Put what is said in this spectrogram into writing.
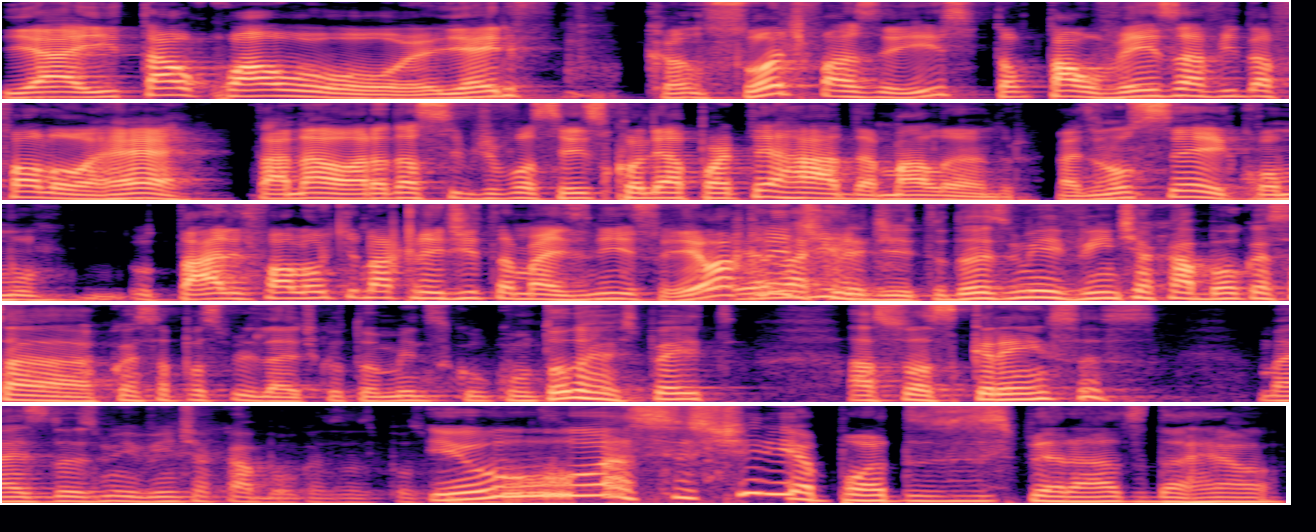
e aí tal qual. E aí ele cansou de fazer isso, então talvez a vida falou: é, tá na hora da- de você escolher a porta errada, malandro. Mas eu não sei, como o Thales falou que não acredita mais nisso. Eu Eu acredito. não acredito. 2020 acabou com essa, com essa possibilidade que eu tô me desculpa, com todo respeito às suas crenças, mas 2020 acabou com essas possibilidades. Eu assistiria a Porta dos Desesperados, da real,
